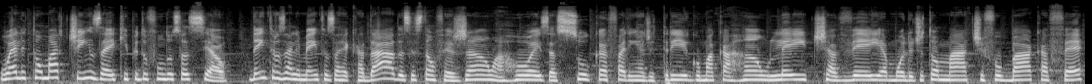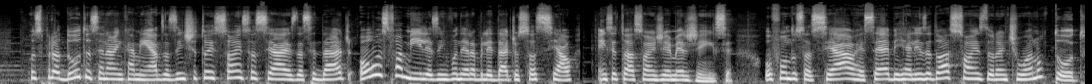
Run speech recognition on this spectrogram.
Wellington Martins, a equipe do Fundo Social. Dentre os alimentos arrecadados estão feijão, arroz, açúcar, farinha de trigo, macarrão, leite, aveia, molho de tomate, fubá, café. Os produtos serão encaminhados às instituições sociais da cidade ou às famílias em vulnerabilidade social em situações de emergência. O Fundo Social recebe e realiza doações durante o ano todo.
